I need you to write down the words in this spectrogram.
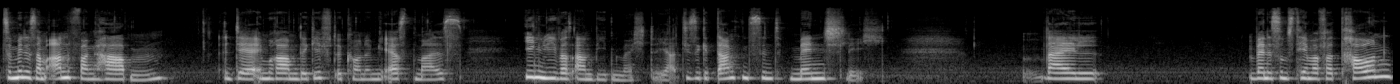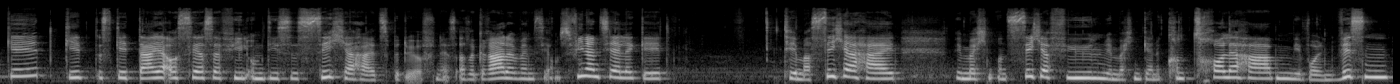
zumindest am Anfang haben, der im Rahmen der Gift Economy erstmals irgendwie was anbieten möchte. Ja, diese Gedanken sind menschlich, weil wenn es ums Thema Vertrauen geht, geht es geht da ja auch sehr, sehr viel um dieses Sicherheitsbedürfnis. Also gerade wenn es ja ums Finanzielle geht, Thema Sicherheit. Wir möchten uns sicher fühlen, wir möchten gerne Kontrolle haben, wir wollen wissen,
